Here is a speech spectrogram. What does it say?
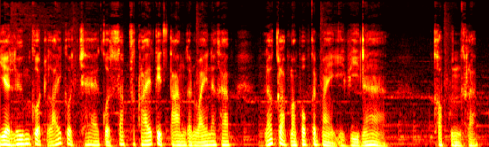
อย่าลืมกดไลค์กดแชร์กด Subscribe ติดตามกันไว้นะครับ แล้วกลับมาพบกันใหม่ EP หน้า ขอบคุณครับ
